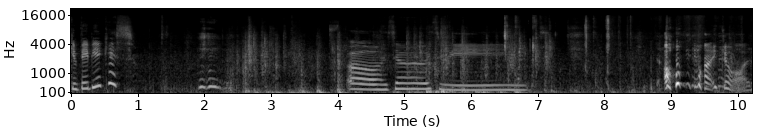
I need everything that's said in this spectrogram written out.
Give baby a kiss. Oh, so sweet. Oh my god.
